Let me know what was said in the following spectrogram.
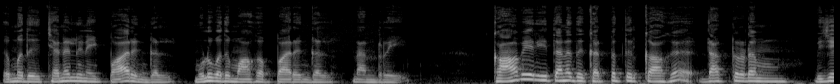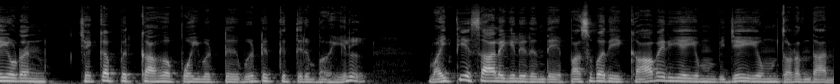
எமது சேனலினை பாருங்கள். முழுவதுமாக பாருங்கள். நன்றி. காவேரி தனது கற்பத்திற்காக டாக்டரிடம் விஜயுடன் செக்கப்பிற்காக போய்விட்டு வீட்டிற்கு திரும்புகையில் வைத்தியசாலையிலிருந்தே பசுபதி காவேரியையும் விஜயையும் தொடர்ந்தான்.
